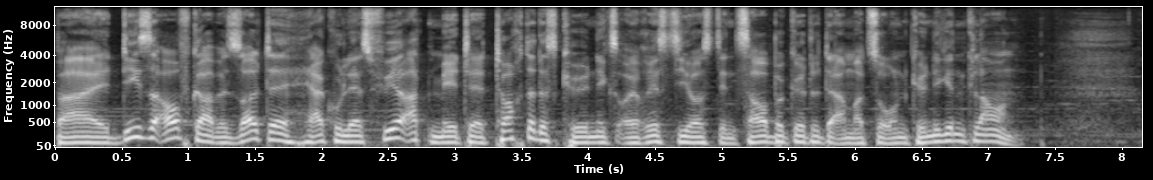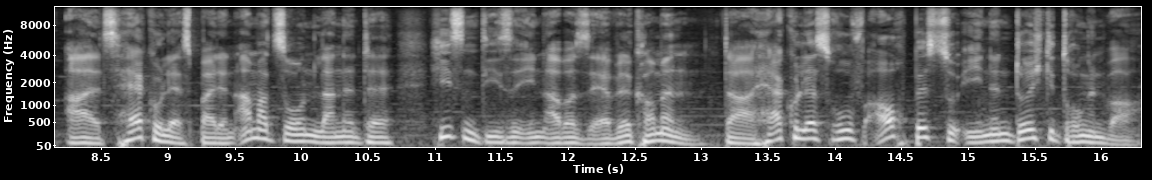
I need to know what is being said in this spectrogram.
Bei dieser Aufgabe sollte Herkules für Admete, Tochter des Königs Eurystheus, den Zaubergürtel der Amazonenkönigin klauen. Als Herkules bei den Amazonen landete, hießen diese ihn aber sehr willkommen, da Herkules Ruf auch bis zu ihnen durchgedrungen war.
